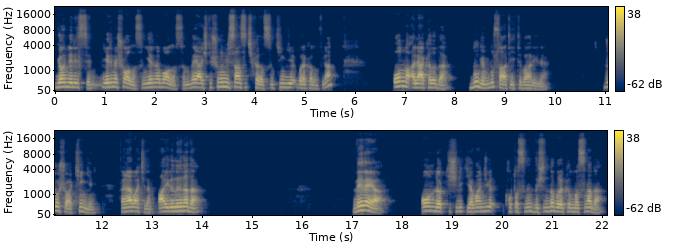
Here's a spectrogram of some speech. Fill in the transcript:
gönderilsin, yerine şu alınsın, yerine bu alınsın veya işte şunun lisansı çıkarılsın, King'i bırakalım filan. Onunla alakalı da bugün bu saat itibariyle Joshua King'in Fenerbahçe'den ayrılığına da ve veya 14 kişilik yabancı kotasının dışında bırakılmasına da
